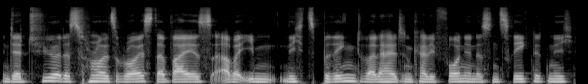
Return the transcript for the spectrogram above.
in der Tür des Rolls Royce dabei ist, aber ihm nichts bringt, weil er halt in Kalifornien ist und es regnet nicht.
